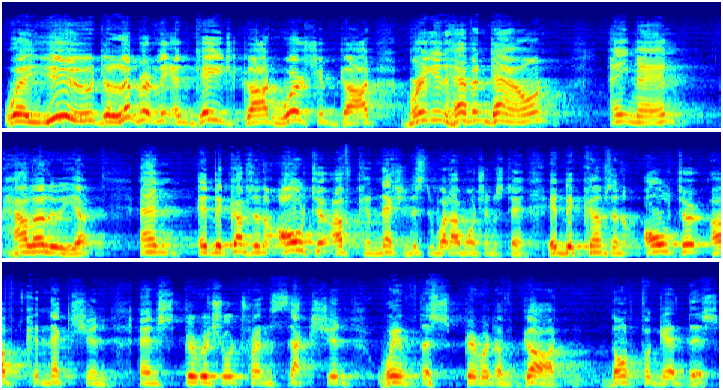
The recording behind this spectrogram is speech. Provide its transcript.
where you deliberately engage God, worship God, bringing heaven down. Amen. Hallelujah. And it becomes an altar of connection. This is what I want you to understand. It becomes an altar of connection and spiritual transaction with the Spirit of God. Don't forget this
